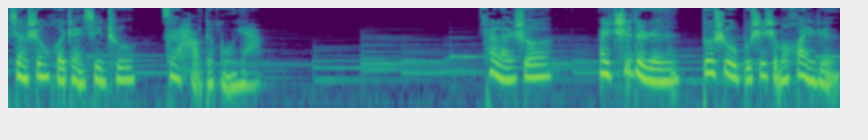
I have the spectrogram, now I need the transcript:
向生活展现出最好的模样。蔡澜说：“爱吃的人多数不是什么坏人，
